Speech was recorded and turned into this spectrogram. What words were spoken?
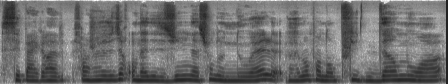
C'est pas grave. Enfin, je veux dire, on a des illuminations de Noël vraiment pendant plus d'un mois.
